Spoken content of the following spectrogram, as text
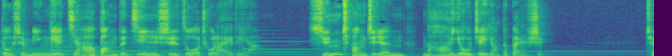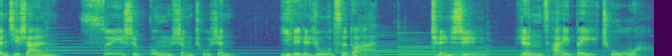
都是名列甲榜的进士做出来的呀。寻常之人哪有这样的本事？陈其善虽是共生出身，也如此断案，真是人才辈出啊！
